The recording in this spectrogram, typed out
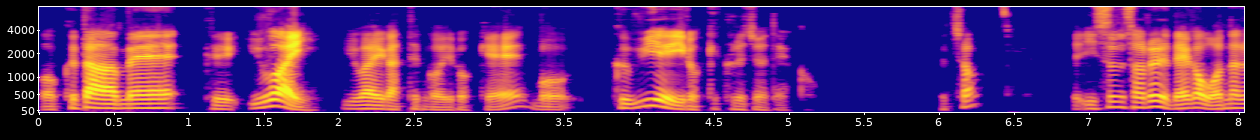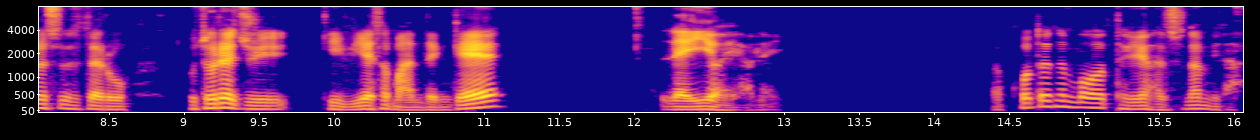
어, 그 다음에 그 UI, UI 같은 거 이렇게 뭐 그 위에 이렇게 그려줘야 될 거고. 그렇죠? 이 순서를 내가 원하는 순서대로 조절해 주기 위해서 만든 게 레이어예요, 레이어. 코드는 뭐 되게 단순합니다.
